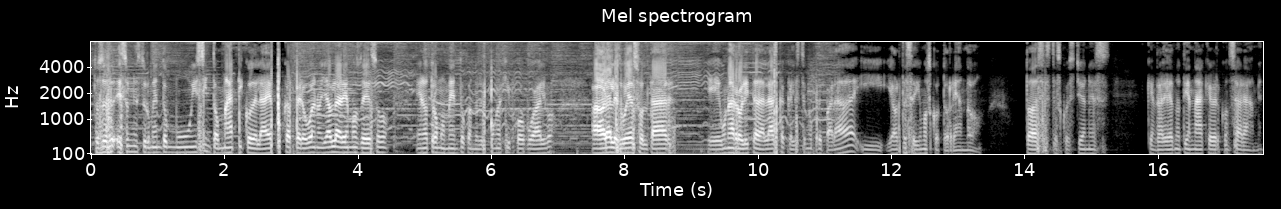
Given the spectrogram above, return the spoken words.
Entonces es un instrumento muy sintomático de la época, pero bueno, ya hablaremos de eso en otro momento cuando les ponga hip hop o algo. Ahora les voy a soltar eh, una rolita de Alaska que les tengo preparada y, y ahorita seguimos cotorreando todas estas cuestiones que en realidad no tienen nada que ver con Sara Ahmed.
